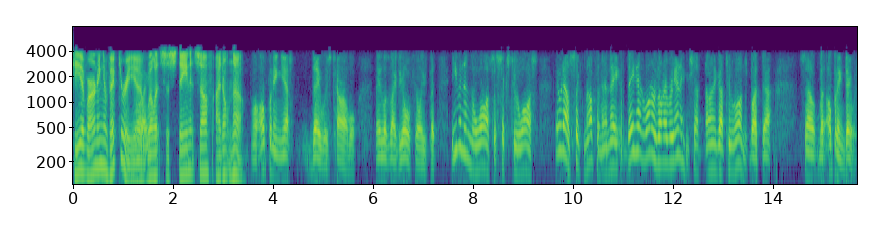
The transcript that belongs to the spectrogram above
key of earning a victory. Uh, Right. Will it sustain itself? I don't know. Well, opening yesterday was terrible. They looked like the old Phillies, but even in the loss, the six-two loss, they were down six nothing, and they they had runners on every inning. Except only got two runs, but uh, so but opening day was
